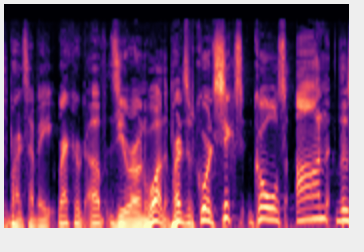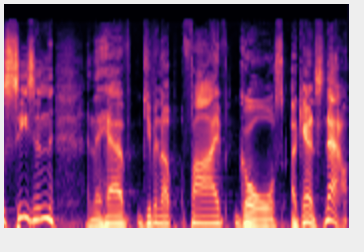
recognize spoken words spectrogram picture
the Predators have a record of zero and one. The Predators have scored six goals on the season, and they have given up five goals against. Now,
